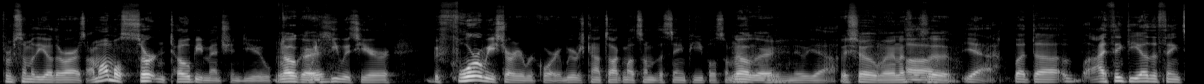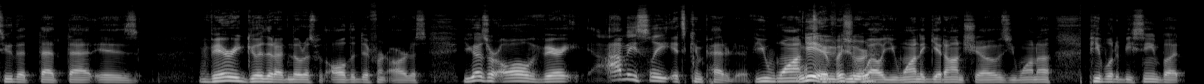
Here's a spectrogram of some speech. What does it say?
from some of the other artists. I'm almost certain Toby mentioned you Okay. when he was here before we started recording. We were just kind of talking about some of the same people, some of the we knew. Yeah. For sure, man. That's what's Uh, up. yeah, but uh, I think the other thing too that that that is very good that I've noticed with all the different artists. You guys are all very obviously it's competitive. You want Yeah, to do sure. well. You want to get on shows. You want to people to be seen, but.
